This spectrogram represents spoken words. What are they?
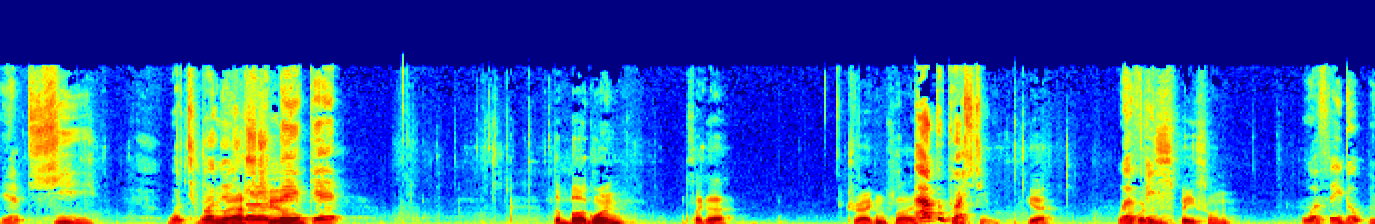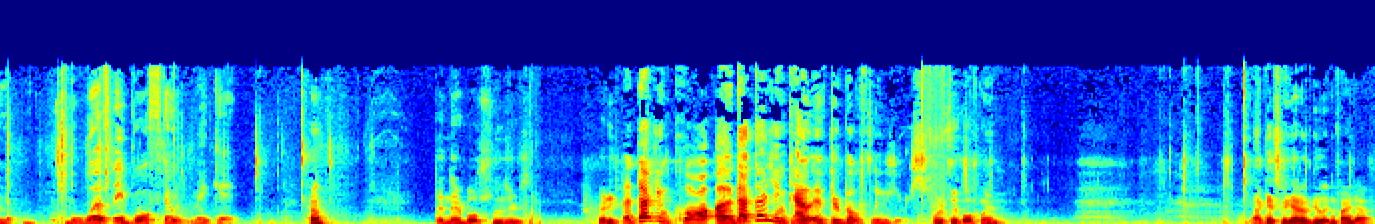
Let's see. Which The one is gonna two. make it? The bug one, it's like a dragonfly. I have a question. Yeah, What or if the space one. what if they don't? What if they both don't make it? Huh? Then they're both losers. Ready? That doesn't qual. Uh, that doesn't count if they're both losers. What if they both win? I guess we gotta do it and find out.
